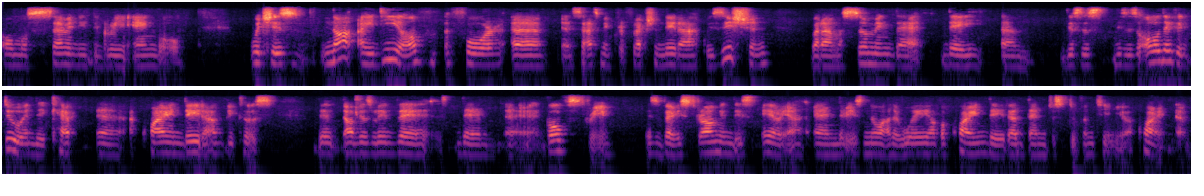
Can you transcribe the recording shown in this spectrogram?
almost 70 degree angle, which is not ideal for uh, seismic reflection data acquisition, but I'm assuming that they um, this is this is all they could do, and they kept uh, acquiring data because the, obviously the the uh, Gulf Stream is very strong in this area, and there is no other way of acquiring data than just to continue acquiring them.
